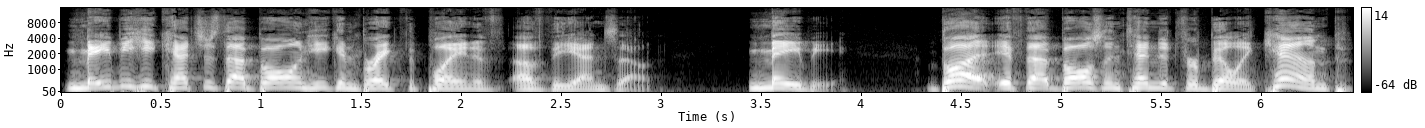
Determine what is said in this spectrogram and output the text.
maybe he catches that ball and he can break the plane of, of the end zone. Maybe. But if that ball's intended for Billy Kemp,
